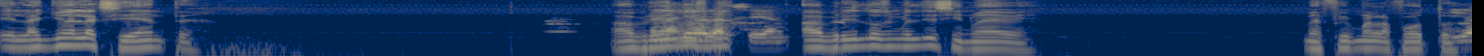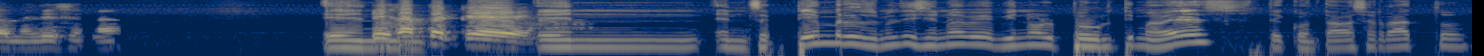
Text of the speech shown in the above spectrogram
El año del accidente. Abril, abril 2019. Me firma la foto. 2019. Fíjate que. En, en septiembre del 2019 vino por última vez. Te contaba hace rato.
